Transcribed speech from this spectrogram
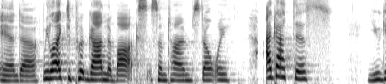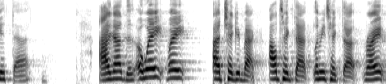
And uh, we like to put God in a box sometimes, don't we? I got this. You get that. I got this. Oh, wait, wait. I take it back. I'll take that. Let me take that, right?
